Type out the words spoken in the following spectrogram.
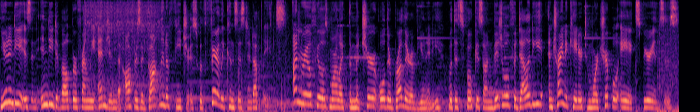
Unity is an indie developer-friendly engine that offers a gauntlet of features with fairly consistent updates. Unreal feels more like the mature older brother of Unity, with its focus on visual fidelity and trying to cater to more AAA experiences.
